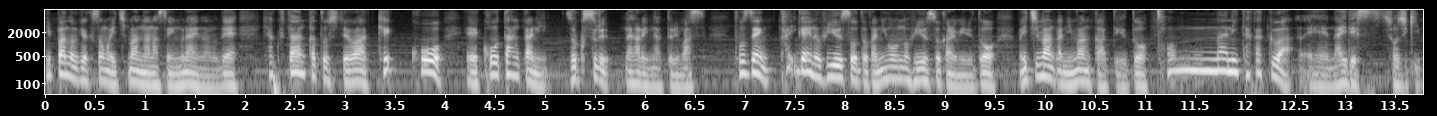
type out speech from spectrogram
一般のお客様は1万7000円ぐらいなので客単価としては結構、えー、高単価に属する流れになっております。当然海外の富裕層とか日本の富裕層から見ると1万か2万かっていうとそんなに高くは、えー、ないです正直。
